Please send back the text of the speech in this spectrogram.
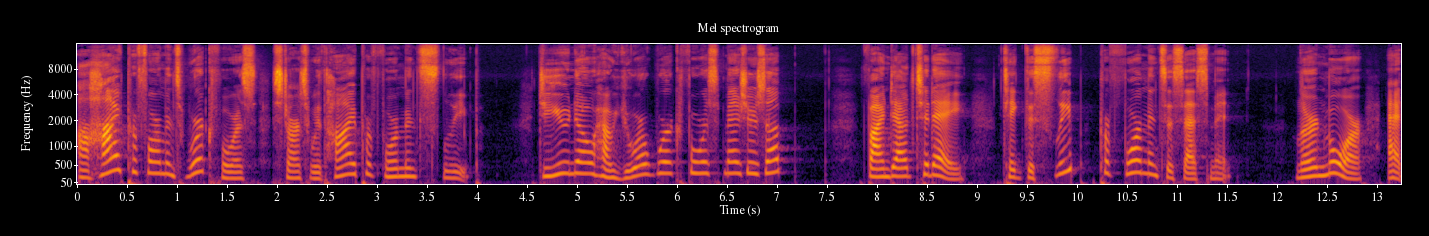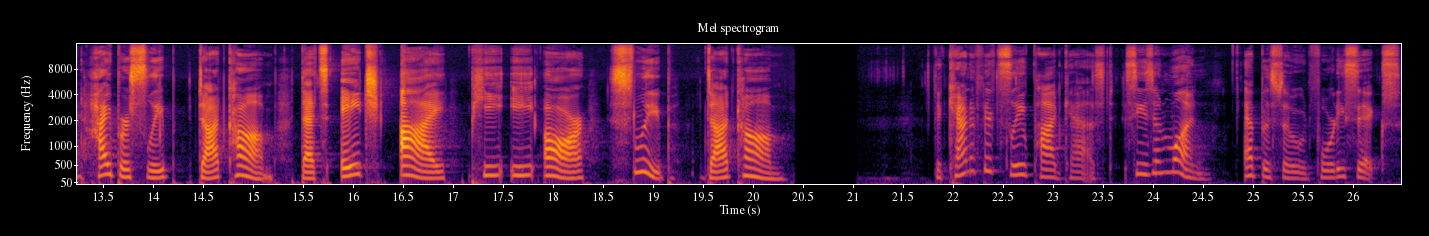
A high performance workforce starts with high performance sleep. Do you know how your workforce measures up? Find out today. Take the Sleep Performance Assessment Learn more at hipersleep.com. That's H I P E R sleep.com. The Counterfeit Sleep Podcast, Season 1, Episode 46.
